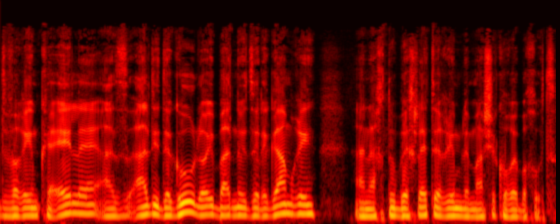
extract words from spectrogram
דברים כאלה, אז אל תדאגו, לא איבדנו את זה לגמרי, אנחנו בהחלט ערים למה שקורה בחוץ.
